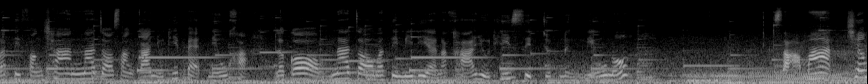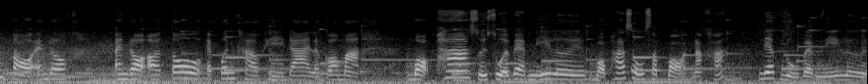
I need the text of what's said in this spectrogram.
มัลติฟังก์ชัน หน้าจอสั่งการอยู่ที่ 8 นิ้วค่ะ แล้วก็หน้าจอมัลติมีเดียนะคะอยู่ที่ 10.1 นิ้วเนาะสามารถเชื่อมต่อ Android Android Auto Apple CarPlay ได้ แล้วก็มาเบาะผ้าสวยๆ แบบนี้เลย เบาะผ้าทรงสปอร์ตนะคะ เรียบหรูแบบนี้เลย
